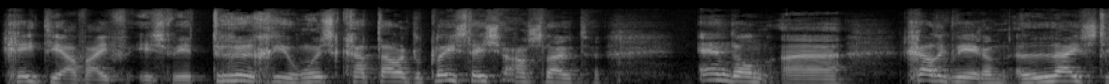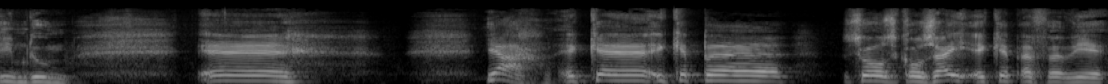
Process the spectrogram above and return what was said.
GTA 5 is weer terug, jongens. Ik ga dadelijk de PlayStation aansluiten. En dan eh, ga ik weer een livestream doen. Eh. Ja, ik, eh, ik heb, zoals ik al zei, ik heb even weer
